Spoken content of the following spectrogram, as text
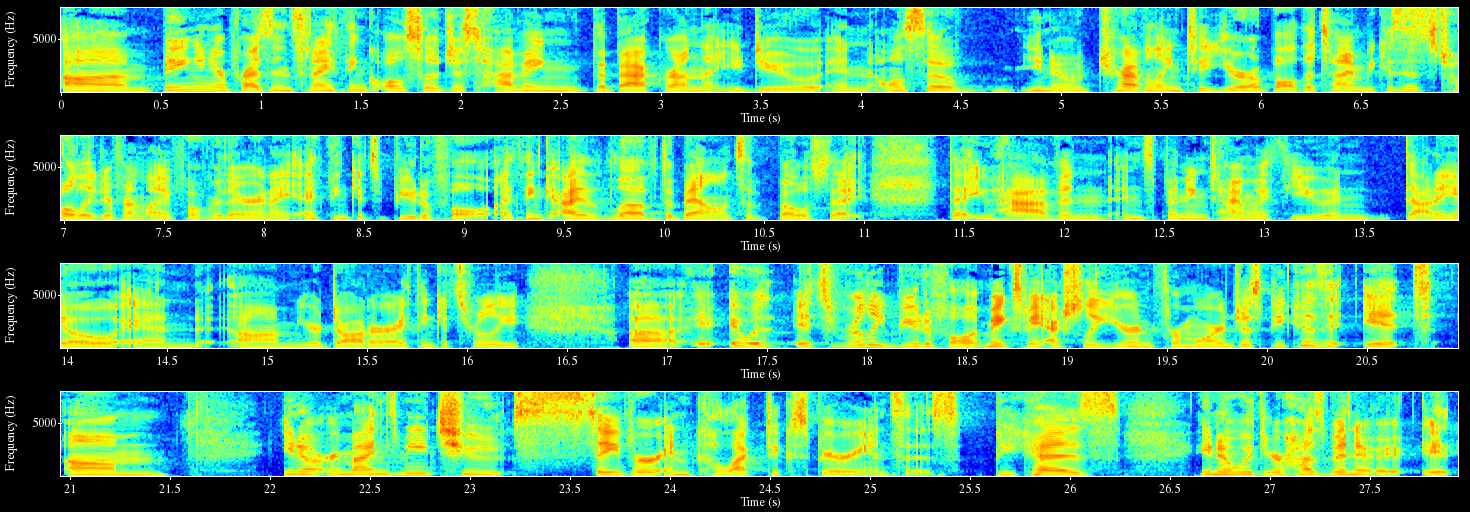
um being in your presence and I think also just having the background that you do and also, you know, traveling to Europe all the time because it's totally different life over there and I, I think it's beautiful. I think I love the balance of both that that you have and and spending time with you and Dario and um your daughter. I think it's really uh it, it was it's really beautiful. It makes me actually yearn for more just because it um you know, it reminds me to savor and collect experiences because, you know, with your husband, it, it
